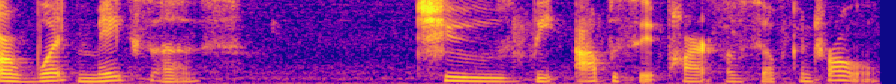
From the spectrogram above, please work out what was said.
or what makes us choose the opposite part of self control.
